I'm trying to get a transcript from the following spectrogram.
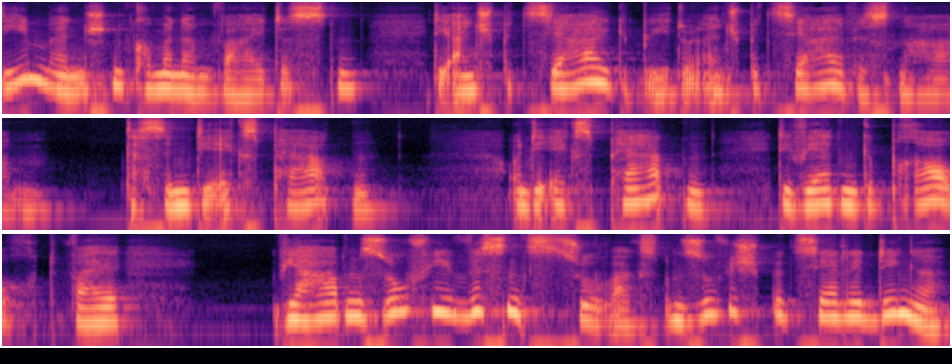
Die Menschen kommen am weitesten, die ein Spezialgebiet und ein Spezialwissen haben. Das sind die Experten. Und die Experten, die werden gebraucht, weil wir haben so viel Wissenszuwachs und so viel spezielle Dinge.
